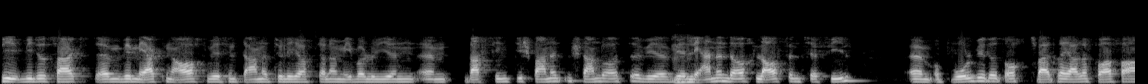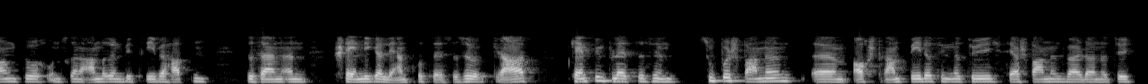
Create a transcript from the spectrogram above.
wie, wie du sagst, ähm, wir merken auch, wir sind da natürlich auch gerade am Evaluieren, ähm, was sind die spannenden Standorte. Wir, wir mhm. lernen da auch laufend sehr viel, ähm, obwohl wir da doch zwei, drei Jahre Vorerfahrung durch unsere anderen Betriebe hatten. Das ist ein, ein ständiger Lernprozess. Also gerade Campingplätze sind super spannend. Ähm, auch Strandbäder sind natürlich sehr spannend, weil da natürlich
